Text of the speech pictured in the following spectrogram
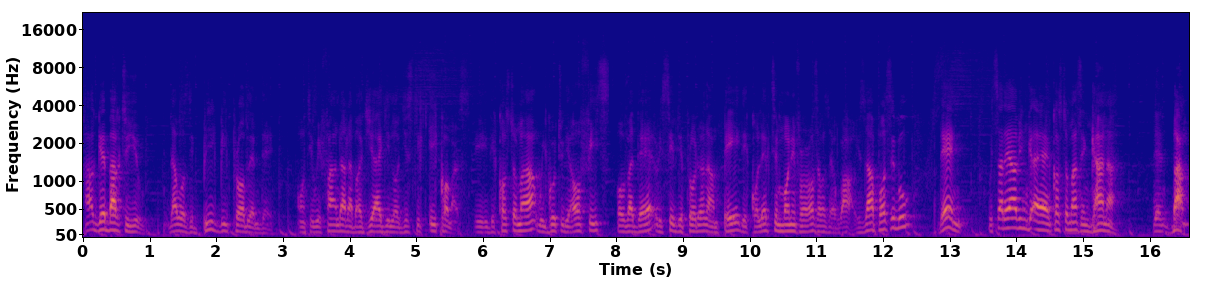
I'll get back to you. That was the big, big problem there until we found out about GIG Logistic e-commerce. The, the customer, we go to the office over there, receive the product and pay. They collecting money for us. I was like, wow, is that possible? Then we started having uh, customers in Ghana. Then bam,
